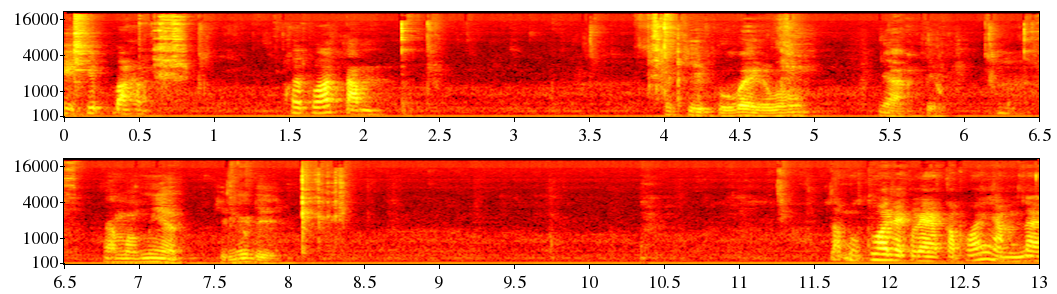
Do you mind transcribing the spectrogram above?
ยี่สิบบาทค่อยพอต่ถ้ากีปูไว้ก็ว่าอยากสิน้ำมะเมียกินได้ดีำต่ำทั่วแหลกๆกับพ่อยำได้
